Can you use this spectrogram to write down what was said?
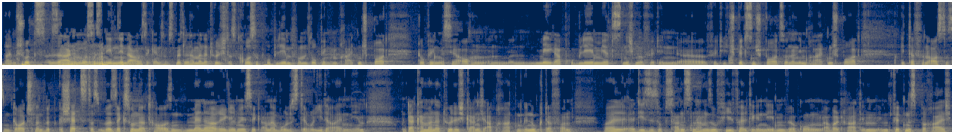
beim Schutz sagen muss, ist neben den Nahrungsergänzungsmitteln haben wir natürlich das große Problem vom Doping im Breitensport. Doping ist ja auch ein, ein, ein Mega-Problem jetzt nicht nur für den, äh, für den Spitzensport, sondern im Breitensport geht davon aus, dass in Deutschland wird geschätzt, dass über 600.000 Männer regelmäßig anabole Steroide einnehmen. Und da kann man natürlich gar nicht abraten genug davon, weil äh, diese Substanzen haben so vielfältige Nebenwirkungen, aber gerade im, im Fitnessbereich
